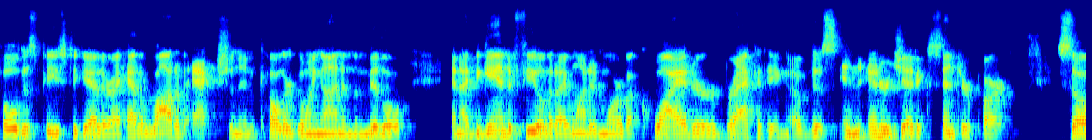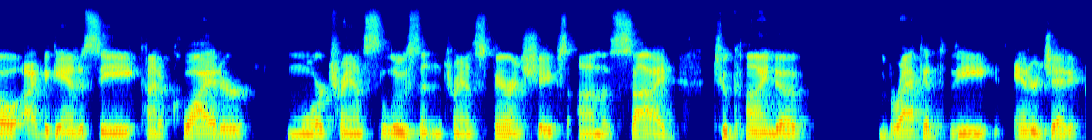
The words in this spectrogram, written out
pull this piece together. I had a lot of action and color going on in the middle, and I began to feel that I wanted more of a quieter bracketing of this energetic center part. So I began to see kind of quieter, more translucent and transparent shapes on the side to kind of bracket the energetic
